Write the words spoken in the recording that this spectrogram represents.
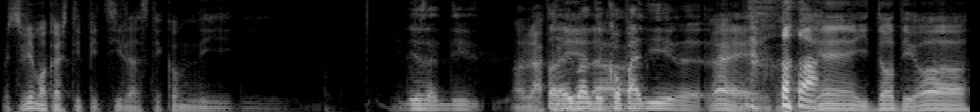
Je me souviens, moi, quand j'étais petit, là, c'était comme des. des- Des, des, l'appelait, animal de là. compagnie. là. Ouais, bien, il dort dehors.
